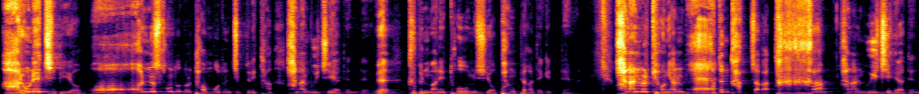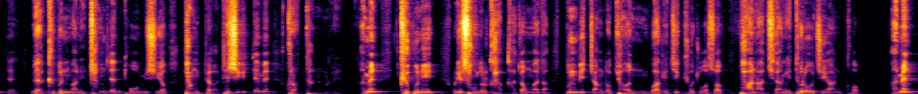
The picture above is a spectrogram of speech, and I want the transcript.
아론의 집이요. 온 성도들 다 모든 집들이 다 하나님 의지해야 되는데 왜 그분만이 도움이시요 방패가 되기 때문에 하나님을 경외하는 모든 각자가 다 하나님 의지해야 되는데 왜 그분만이 참된 도움이시요 방패가 되시기 때문에 그렇다는 거예요. 아멘. 그분이 우리 성도들 각 가정마다 문빗장도 견고하게 지켜주어서 화나 재앙이 들어오지 않고 아멘.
